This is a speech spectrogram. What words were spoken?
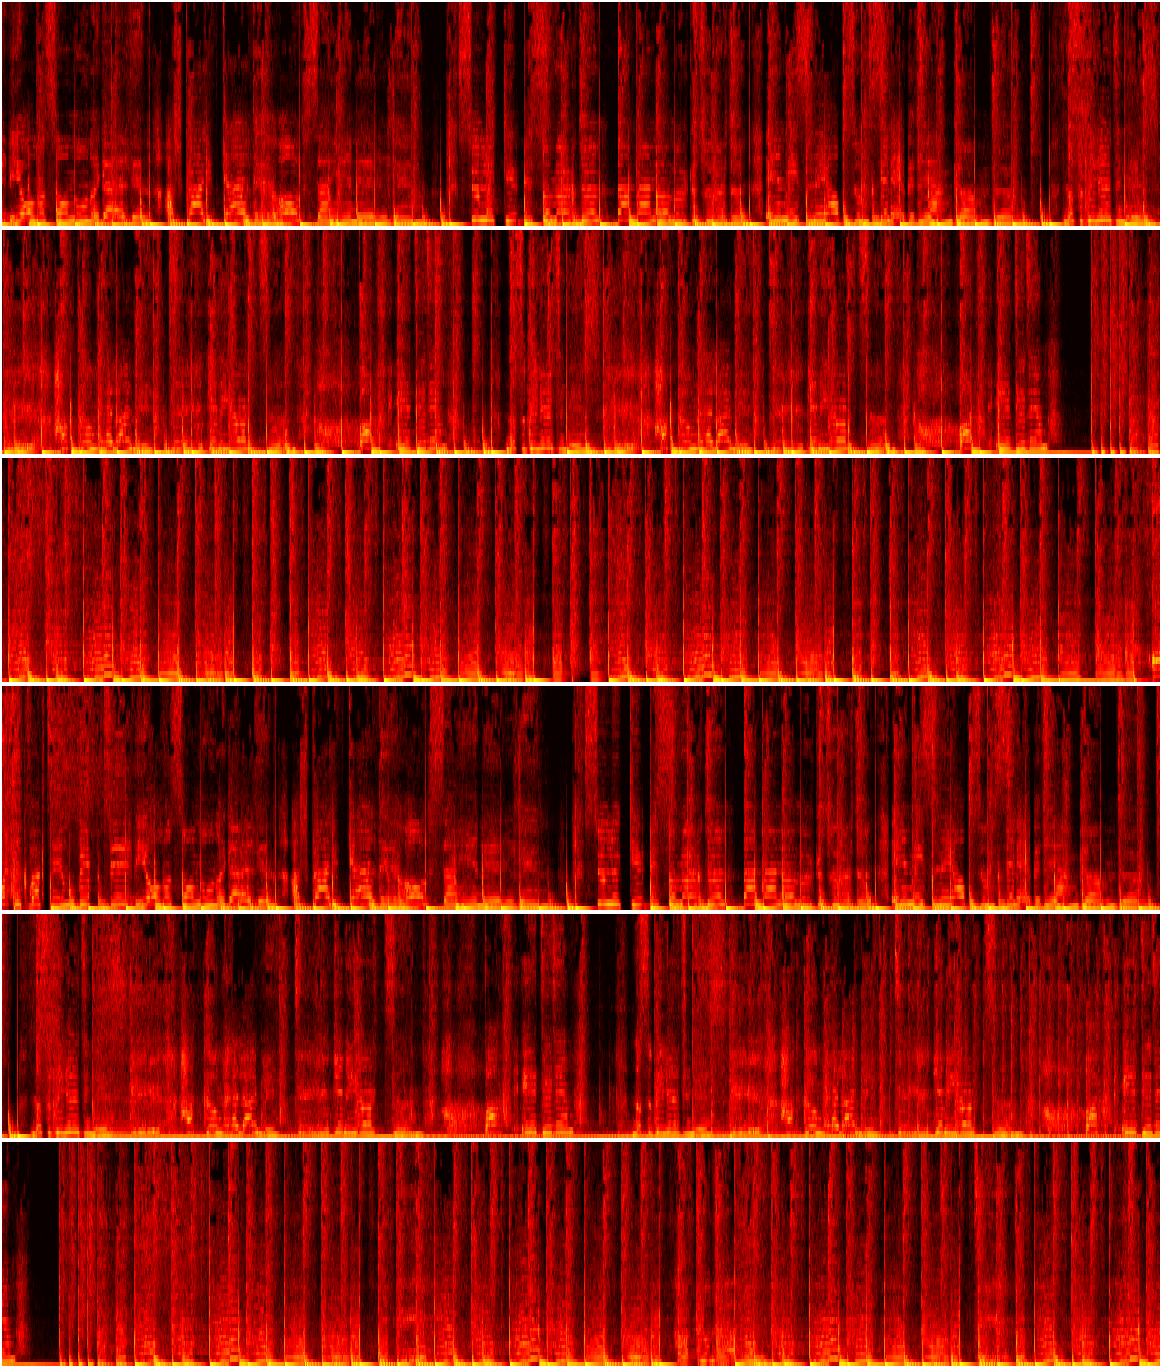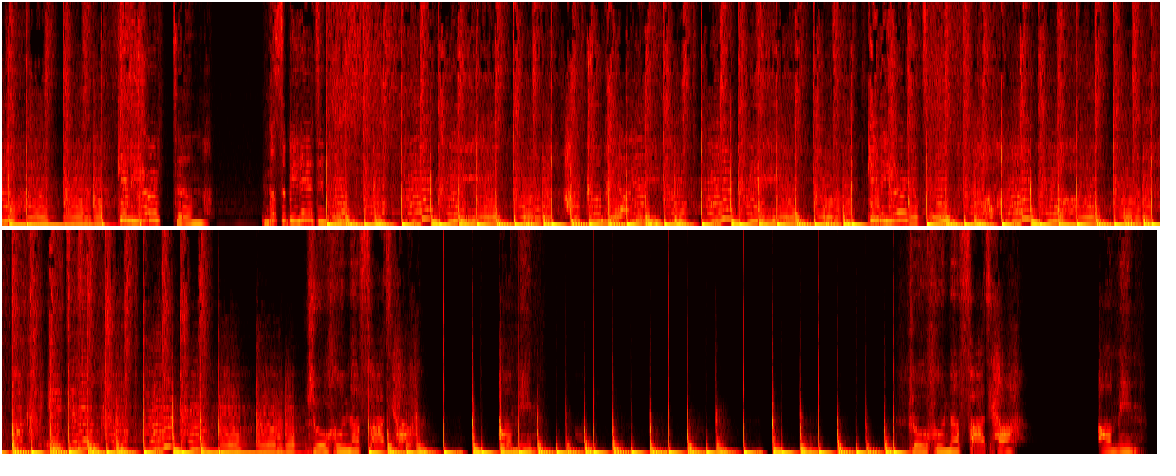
dediniz Hakkım helal mi? Yeni yırttım Bak iyi dedim Nasıl bilirdiniz? söylediniz Hakkım Ruhuna Fatiha. Amin. Ruhuna Fatiha. Amin.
